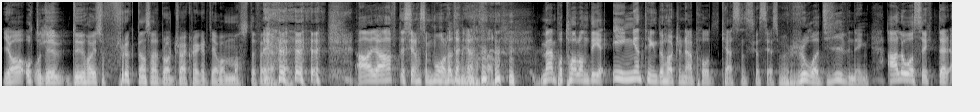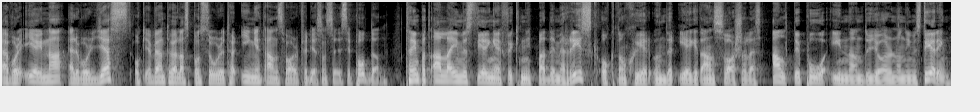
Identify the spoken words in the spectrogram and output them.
Ja, och, Och du, du har ju så fruktansvärt bra track record jag bara måste följa efter. Ja, jag har haft det senaste månaden i alla fall. Men på tal om det, ingenting du hört i den här podcasten ska ses som rådgivning. Alla åsikter är våra egna eller vår gäst och eventuella sponsorer tar inget ansvar för det som sägs i podden. Tänk på att alla investeringar är förknippade med risk och de sker under eget ansvar, så läs alltid på innan du gör någon investering.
